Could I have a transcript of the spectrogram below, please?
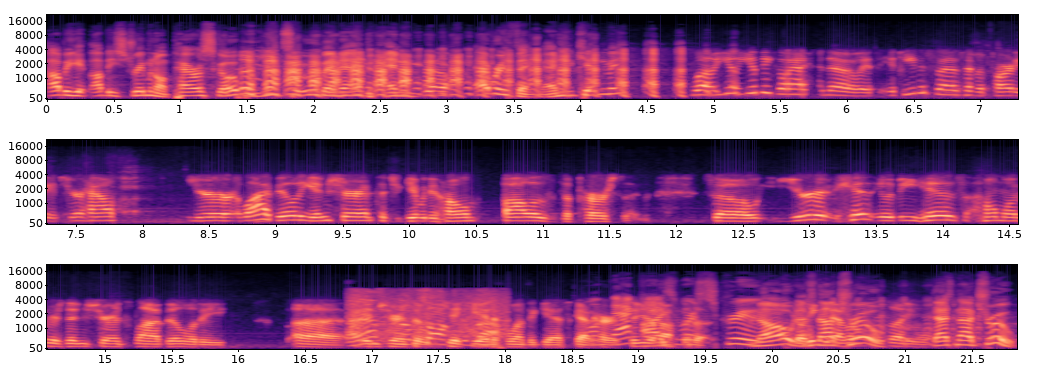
I'll be I'll be streaming on Periscope and YouTube and and, and everything, man. You kidding me? well, you, you'll be glad to know if, if he decides to have a party at your house, your liability insurance that you get with your home follows the person. So your his, it would be his homeowner's insurance liability uh, insurance that would kick in if one of the guests got Well, hurt. that so you're means off we're the, screwed. No, that's not have all the true. fun he wants. That's not true.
